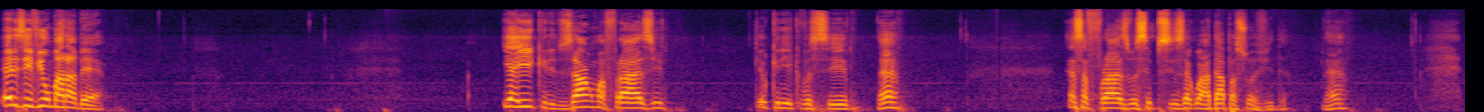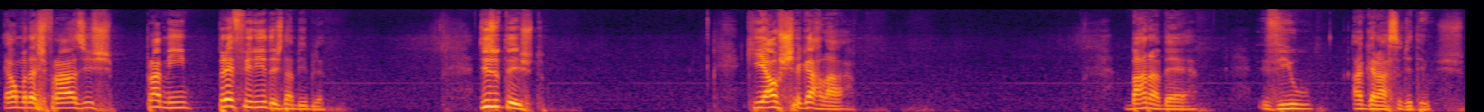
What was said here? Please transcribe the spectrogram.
Eles enviam Barnabé. E aí, queridos, há uma frase que eu queria que você, né? Essa frase você precisa guardar para a sua vida, né? É uma das frases, para mim, preferidas na Bíblia. Diz o texto que ao chegar lá, Barnabé viu a graça de Deus.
